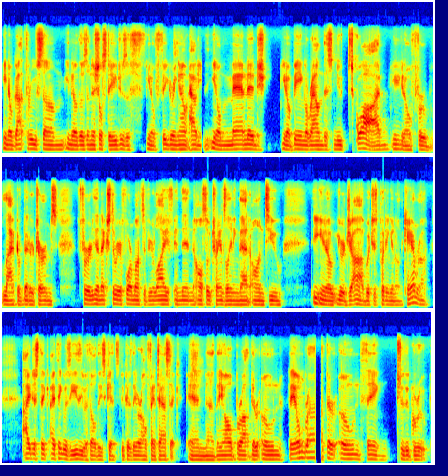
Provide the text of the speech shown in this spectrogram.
you know, got through some, you know, those initial stages of you know figuring out how to you know manage you know being around this new squad, you know, for lack of better terms, for the next three or four months of your life, and then also translating that onto you know your job which is putting it on the camera i just think i think it was easy with all these kids because they were all fantastic. And uh, they all brought their own they all brought their own thing to the group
